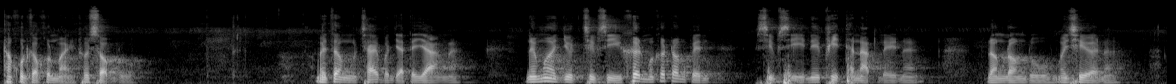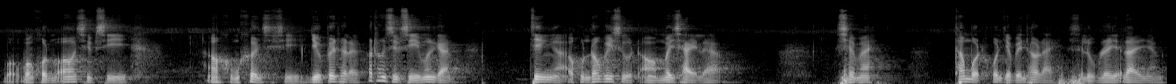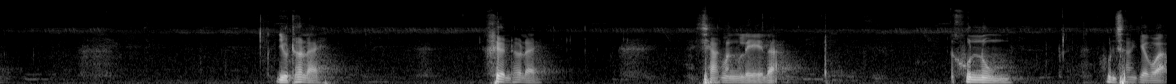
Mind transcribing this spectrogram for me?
ทั้งคุณกับคนใหม่ทดสอบดู ไม่ต้องใช้บัญญัติยางนะในเมื่อหยุดสิบสี่เคลื่อนมันก็ต้องเป็นสิบสี่นี่ผิดถนัดเลยนะ ลองลองดูไม่เชื่อนะบอกบางคนบอกอ๋อสิบสี่เอาคุมเคลื่อนสิบสี่หยุดเป็นเท่าไหร่ก็ต้องสิบสี่เหมือนกัน จริงอะเอาคุณต้องพิสูจน์อ๋อไม่ใช่แล้ว ใช่ไหมทั้งหมดคนจะเป็นเท่าไหร่ สรุปได้ได้ยังหยุดเท่าไหร่ เคลื่อนเท่าไหร่ชักลังเลละ คุณหนุ่ม คุณสร้างจังหวะ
